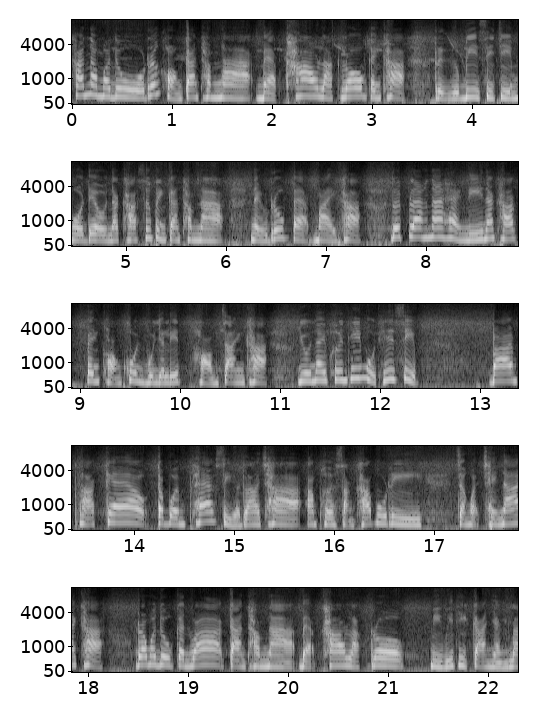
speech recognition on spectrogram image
คะนำมาดูเรื่องของการทำนาแบบข้าวรักโลกกันค่ะ หรือ BCG โมเดลนะคะ ซึ่งเป็นการทำนาในรูปแบบใหม่ค่ะ โดยแปลงนาแห่งนี้นะคะ เป็นของคุณบุญยฤทธิ์หอมจันทร์ค่ะ อยู่ในพื้นที่หมู่ที่ 10 บ้านพระแก้วตำบลแพรกศรีราชาอำเภอสังขบุรี จังหวัดชัยนาทค่ะ เรามาดูกันว่าการทำนาแบบข้าวรักโลกมีวิธีการอย่างไร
